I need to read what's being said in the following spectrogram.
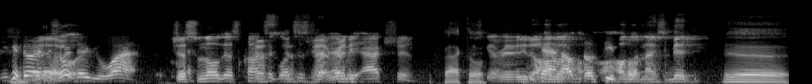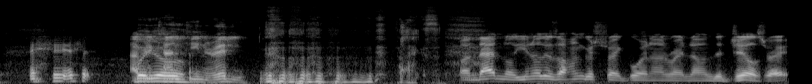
You can do it Yeah. whatever you want. Just know there's consequences just for ready. every action. Facto. Get ready to You help a, those hug people. a nice bid. Yeah. Have But your yo- canteen ready. Facts. On that note, you know there's a hunger strike going on right now in the jails, right?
